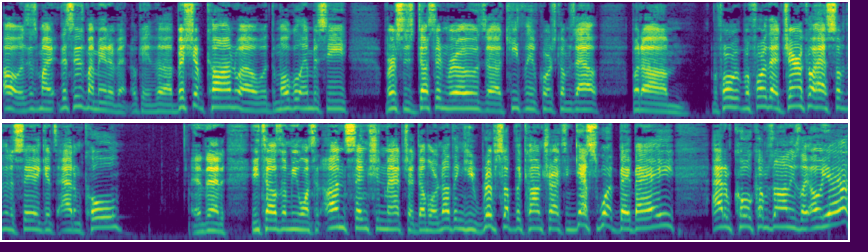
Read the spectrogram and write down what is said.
oh, is this my? This is my main event. Okay, the Bishop Kaun uh, with the Mogul Embassy versus Dustin Rhodes. Uh, Keith Lee, of course, comes out, but um, before before that, Jericho has something to say against Adam Cole. And then he tells him he wants an unsanctioned match at Double or Nothing. He rips up the contracts, and guess what, baby? Adam Cole comes on. He's like, "Oh yeah,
